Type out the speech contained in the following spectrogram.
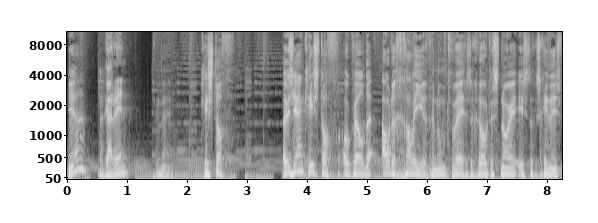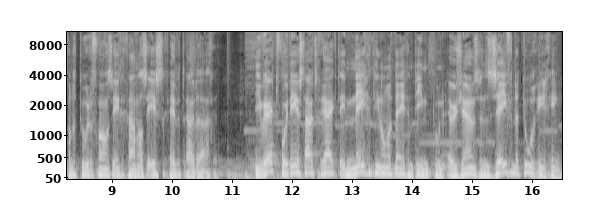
Ja? Garin? Nee. Christophe. Eugène Christophe, ook wel de oude Gallier genoemd... vanwege zijn grote snor... is de geschiedenis van de Tour de France ingegaan... als eerste gele truidrager. Die werd voor het eerst uitgereikt in 1919... toen Eugène zijn zevende Tour inging.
